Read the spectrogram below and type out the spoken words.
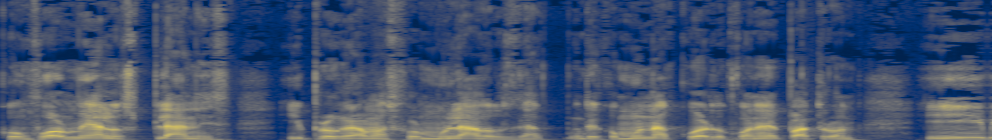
conforme a los planes y programas formulados de, de común acuerdo con el patrón y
